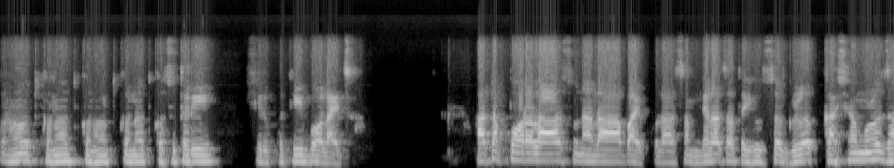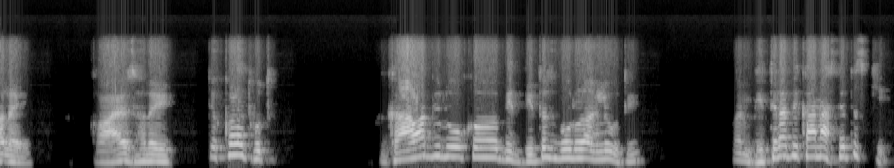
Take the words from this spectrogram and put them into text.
कणत कणत कणत कणत कसं तरी शिरपती बोलायचा. आता पोराला सुनाला बायकोला समजायलाच आता हे सगळं कशामुळं झालंय? काय झालंय? ते कळत होतं. गावातली लोक भीतभीतच बोलू लागले होते. पण भीतीला बी कान असतेच की.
